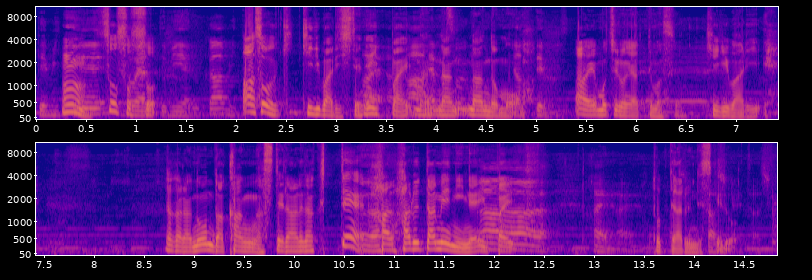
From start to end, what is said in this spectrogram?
てみて、うん。そうそうそう。あそうき切り張りしてね、いっぱい、ははななあやっぱいうこと何度も。あもちろんやってますよ。切り張りだから飲んだ缶が捨てられなくて貼るためにねいっぱい。取ってあるんですけど。確かに確かに、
